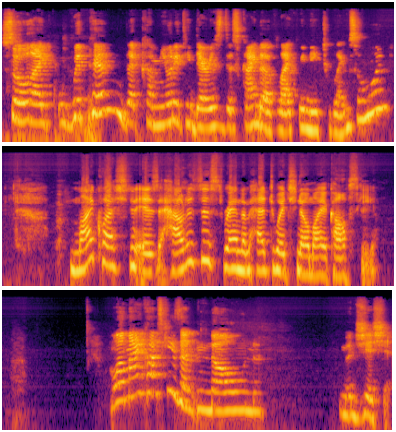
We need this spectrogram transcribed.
So like within the community, there is this kind of like we need to blame someone. My question is, how does this random hedge witch know Mayakovsky? Well, Mayakovsky is a known magician.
